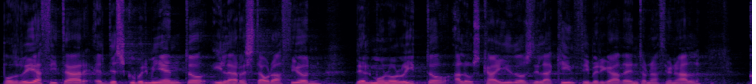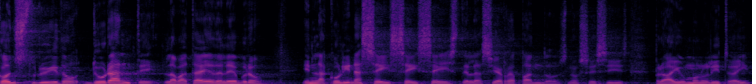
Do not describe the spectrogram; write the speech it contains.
Podría citar el descubrimiento y la restauración del monolito a los caídos de la 15 Brigada Internacional, construido durante la Batalla del Ebro en la colina 666 de la Sierra Pandos. No sé si, pero hay un monolito ahí.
